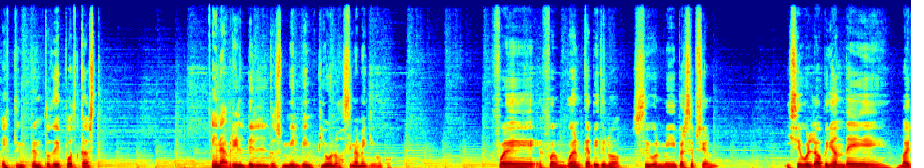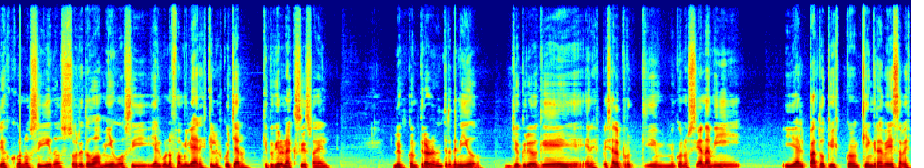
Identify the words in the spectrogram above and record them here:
este intento de podcast en abril del 2021, si no me equivoco. Fue, fue un buen capítulo, según mi percepción, y según la opinión de varios conocidos, sobre todo amigos y, y algunos familiares que lo escucharon, que tuvieron acceso a él, lo encontraron entretenido. Yo creo que en especial porque me conocían a mí y al pato, que es con quien grabé esa vez.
